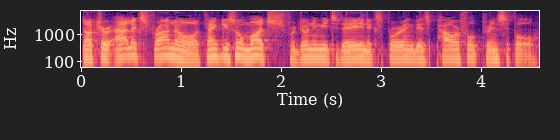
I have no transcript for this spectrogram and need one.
Dr. Alex Frano, thank you so much for joining me today in exploring this powerful principle.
